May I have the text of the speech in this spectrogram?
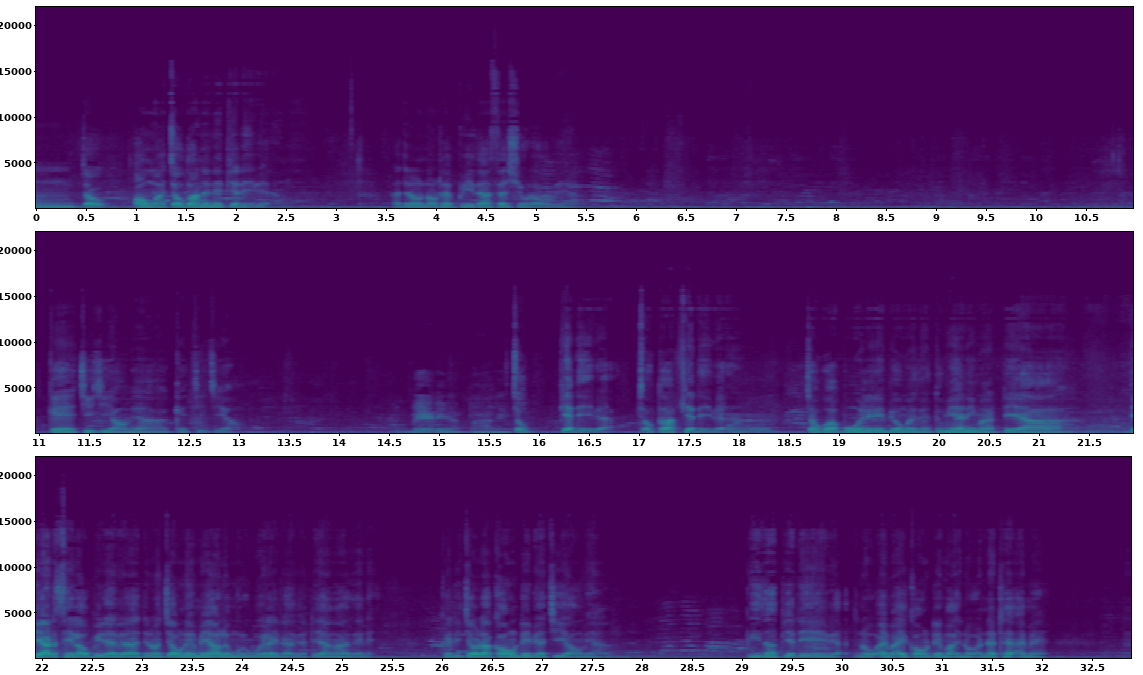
อืมကြောက်အောက်မှာကြောက်သားနည်းနည်းပြက်တယ်ဗျဒါကျွန်တော်နောက်ထပ်ဘေးသားဆက်လျှော်တာပါဗျာကဲကြည့်ကြည့်အောင်ဗျာကဲကြည့်ကြည့်အောင်မဲနေတာပါလေကြောက်ပြက်တယ်ဗျကြောက်သားပြက်တယ်ဗျအာကြောက်ကပုံဝင်လေးလေးပြောမယ်ဆိုရင်သူမြန်နေမှာ100 130လောက်ပေးတယ်ဗျကျွန်တော်ကြောက်နေမရလို့မလို့ဝယ်လိုက်တာဗျ150နဲ့ကဲဒီကြောက်တာခေါင်းတက်ဗျကြည့်အောင်ဗျ ဘေးသားပြက်တယ်ဗျကျွန်တော်အဲ့မှာအဲ့ခေါင်းတက်မှာကျွန်တော်အနက်ထက်အဲ့မယ်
